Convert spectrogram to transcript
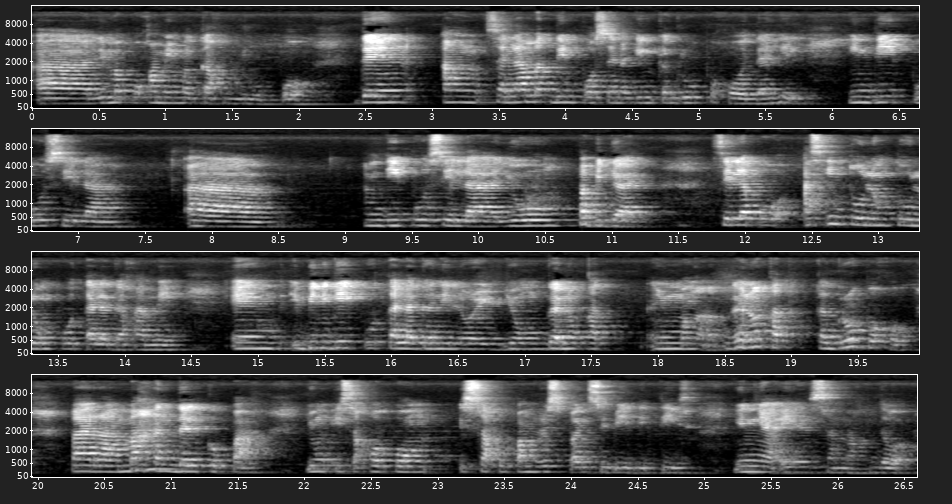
ah, lima po kami magkakagrupo. Then, ang salamat din po sa naging kagrupo ko dahil hindi po sila ah, hindi po sila yung pabigat. Sila po, as in tulong-tulong po talaga kami. And ibinigay po talaga ni Lord yung ganong kat, yung mga ganong kagrupo ko para ma-handle ko pa yung isa ko pong isa ko pang responsibilities. Yun nga ayun sa MacDo.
